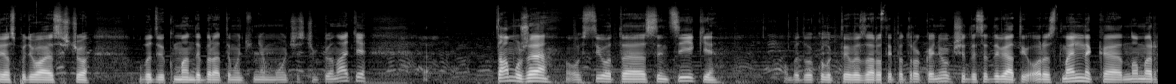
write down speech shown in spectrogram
Я сподіваюся, що обидві команди братимуть в ньому участь в чемпіонаті. Там уже ось ці от е, синці, які обидва колективи зараз. Петро Канюк, 69-й Орест Мельник, е, номер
